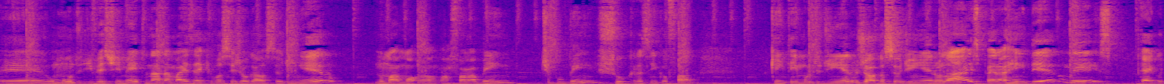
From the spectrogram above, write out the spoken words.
é, o mundo de investimento nada mais é que você jogar o seu dinheiro numa uma forma bem, tipo, bem chucra, assim que eu falo. Quem tem muito dinheiro joga o seu dinheiro lá, espera render no mês, pega, o,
